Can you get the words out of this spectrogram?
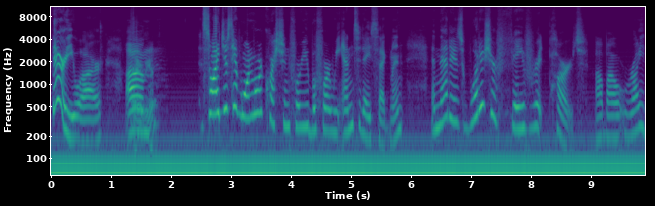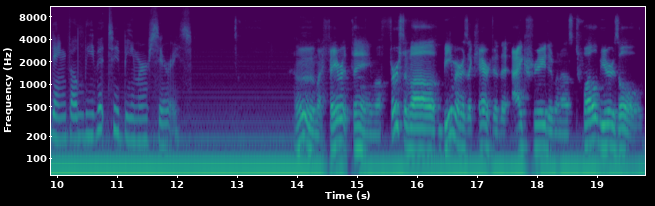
There you are. There Um, we go. So I just have one more question for you before we end today's segment, and that is, what is your favorite part about writing the Leave It to Beamer series? Ooh, my favorite thing. Well, first of all, Beamer is a character that I created when I was 12 years old.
